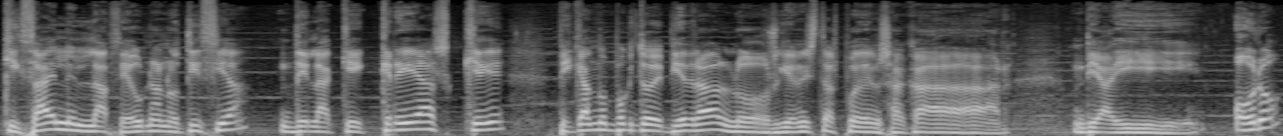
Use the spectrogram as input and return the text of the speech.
quizá el enlace a una noticia de la que creas que picando un poquito de piedra los guionistas pueden sacar de ahí oro.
